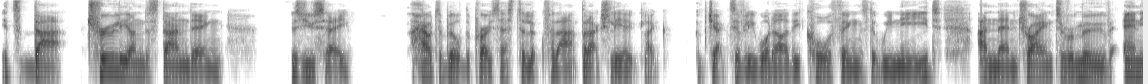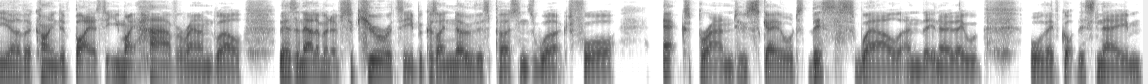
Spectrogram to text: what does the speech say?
it's that truly understanding, as you say, how to build the process to look for that, but actually like objectively what are the core things that we need? And then trying to remove any other kind of bias that you might have around well there's an element of security because i know this person's worked for x brand who scaled this well and you know they were or they've got this name.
